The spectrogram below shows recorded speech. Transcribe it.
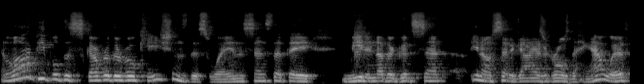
And a lot of people discover their vocations this way in the sense that they meet another good set, you know, set of guys or girls to hang out with,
